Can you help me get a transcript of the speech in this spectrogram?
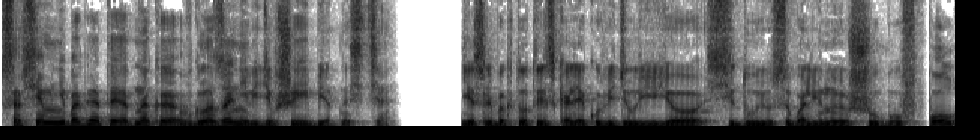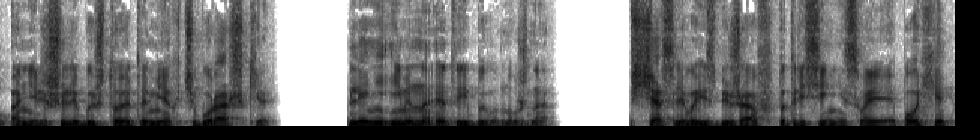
Совсем не богатые, однако в глаза не видевшие бедности. Если бы кто-то из коллег увидел ее седую соболиную шубу в пол, они решили бы, что это мех чебурашки. Лене именно это и было нужно. Счастливо избежав потрясений своей эпохи,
